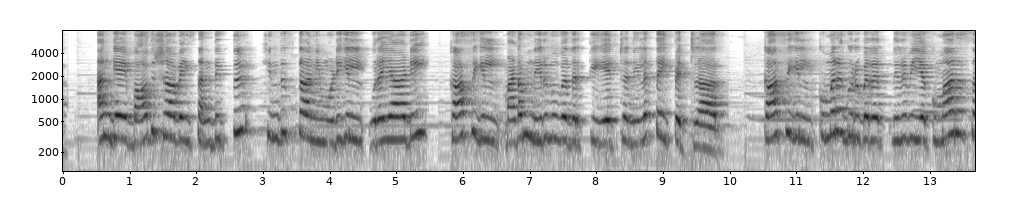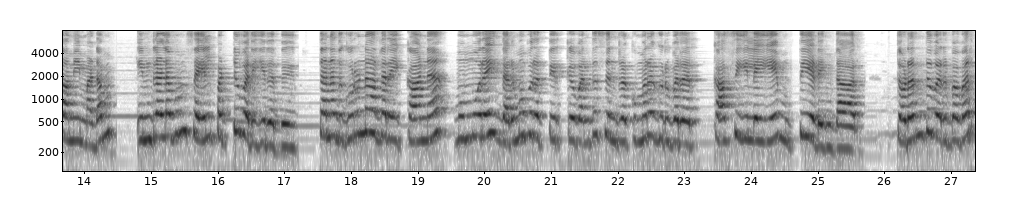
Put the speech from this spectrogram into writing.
அங்கே பாதுஷாவை சந்தித்து ஹிந்துஸ்தானி மொழியில் உரையாடி காசியில் மடம் நிறுவுவதற்கு ஏற்ற நிலத்தை பெற்றார். காசியில் குமரகுருபரர் நிறுவிய குமாரசாமி மடம் இன்றளவும் செயல்பட்டு வருகிறது. தனது குருநாதரை காண மும்முறை தருமபுரத்திற்கு வந்து சென்ற குமரகுருபரர் காசியிலேயே முக்தியடைந்தார். தொடர்ந்து வருபவர்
